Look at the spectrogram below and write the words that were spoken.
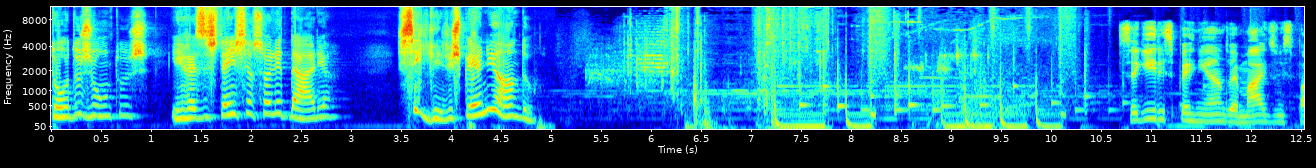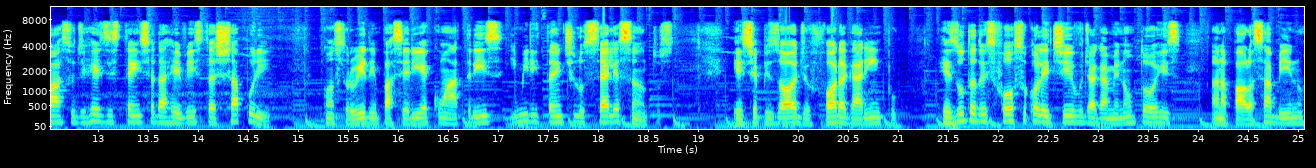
todos juntos, em resistência solidária, seguir esperneando. Seguir Esperneando é mais um espaço de resistência da revista Chapuri, construída em parceria com a atriz e militante Lucélia Santos. Este episódio, Fora Garimpo, resulta do esforço coletivo de Agamenon Torres, Ana Paula Sabino,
